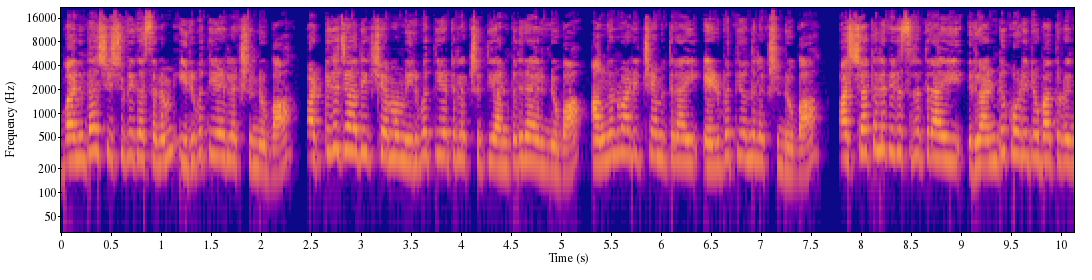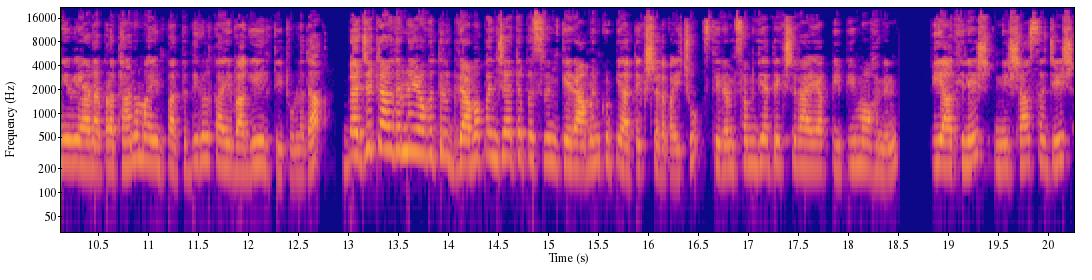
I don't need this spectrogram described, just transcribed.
വനിതാ ശിശു വികസനം ഇരുപത്തിയേഴ് ലക്ഷം രൂപ പട്ടികജാതി ക്ഷേമം ഇരുപത്തിയെട്ട് ലക്ഷത്തി അൻപതിനായിരം രൂപ അംഗൻവാടി ക്ഷേമത്തിനായി എഴുപത്തിയൊന്ന് ലക്ഷം രൂപ പശ്ചാത്തല വികസനത്തിനായി രണ്ട് കോടി രൂപ തുടങ്ങിയവയാണ് പ്രധാനമായും പദ്ധതികൾക്കായി വകയിരുത്തിയിട്ടുള്ളത്. ബജറ്റ് അവതരണ യോഗത്തിൽ ഗ്രാമപഞ്ചായത്ത് പ്രസിഡന്റ് കെ രാമൻകുട്ടി അധ്യക്ഷത വഹിച്ചു. സ്ഥിരം സമിതി അധ്യക്ഷരായ P P Mohanan P Akhilesh Nisha Sajesh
